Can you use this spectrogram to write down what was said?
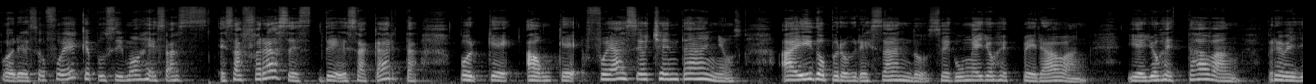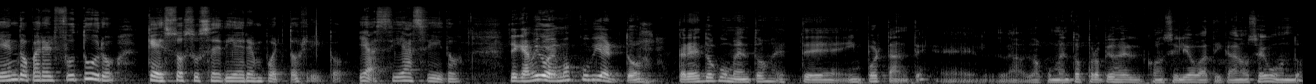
Por eso fue que pusimos esas, esas frases de esa carta, porque aunque fue hace 80 años, ha ido progresando según ellos esperaban y ellos estaban preveyendo para el futuro que eso sucediera en Puerto Rico. Y así ha sido. Así que amigos, hemos cubierto tres documentos este, importantes, eh, documentos propios del Concilio Vaticano II.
